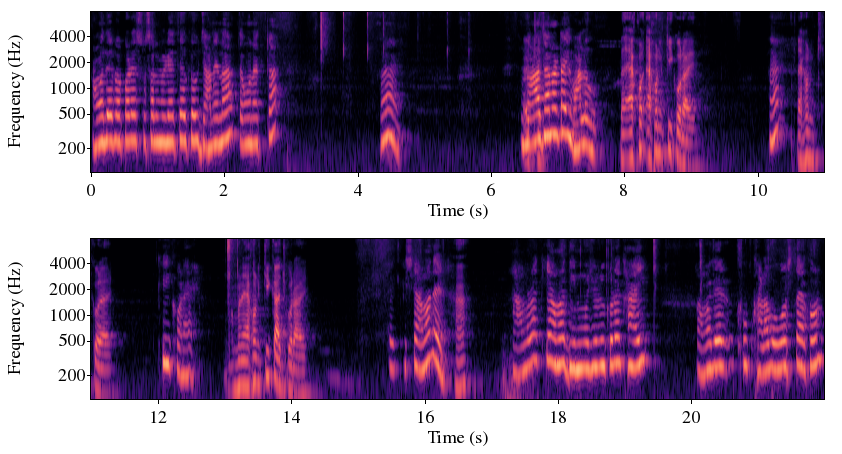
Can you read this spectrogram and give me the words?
আমাদের ব্যাপারে সোশ্যাল মিডিয়াতেও কেউ জানে না তেমন একটা। হ্যাঁ? না জানাটাই ভালো। না এখন এখন কি করায়? হ্যাঁ? এখন কি করায়? কি করায়? মানে এখন কি কাজ করায়? তো কিসে আমাদের? হ্যাঁ। আমরা কি আমরা দিনমজুরি করে খাই? আমাদের খুব খারাপ অবস্থা এখন।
